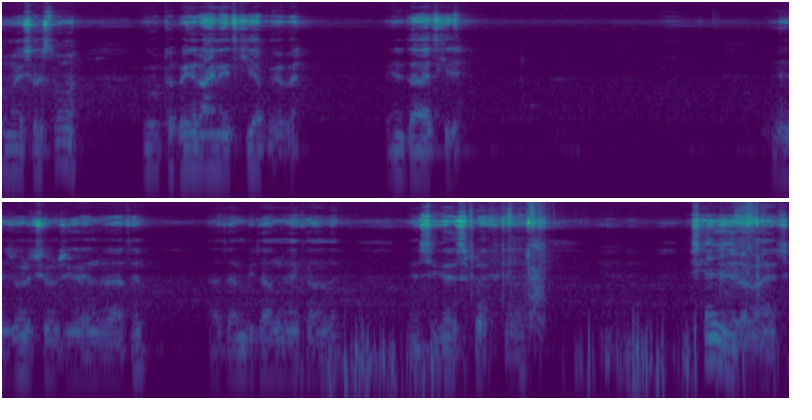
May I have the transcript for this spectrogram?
olmaya çalıştım ama yoğurtta peynir aynı etki yapmıyor be. Peynir daha etkili. Yani zor içiyorum sigaranı zaten. Zaten bir damlaya kaldı. Yani sigarası bırakıyorlar. İşkence ediyorlar bana evet.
